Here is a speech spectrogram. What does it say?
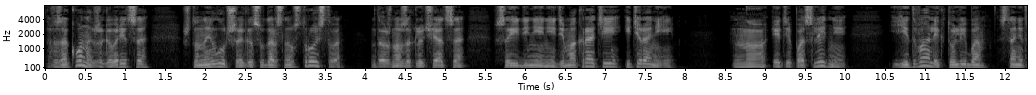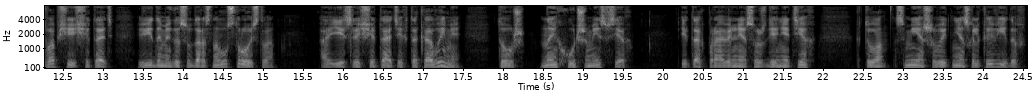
В законах же говорится, что наилучшее государственное устройство должно заключаться в соединении демократии и тирании. Но эти последние едва ли кто-либо станет вообще считать видами государственного устройства, а если считать их таковыми, то уж наихудшими из всех. И так правильнее суждение тех, кто смешивает несколько видов,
